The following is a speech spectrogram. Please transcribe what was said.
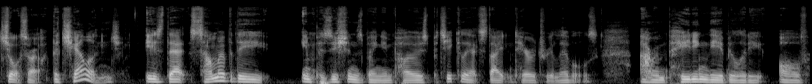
sorry, the challenge is that some of the impositions being imposed, particularly at state and territory levels, are impeding the ability of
